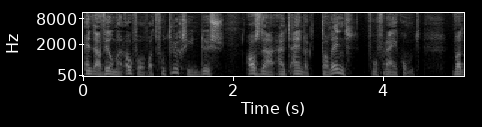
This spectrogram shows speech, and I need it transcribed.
En daar wil men ook wel wat voor terugzien. Dus als daar uiteindelijk talent voor vrijkomt. Wat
